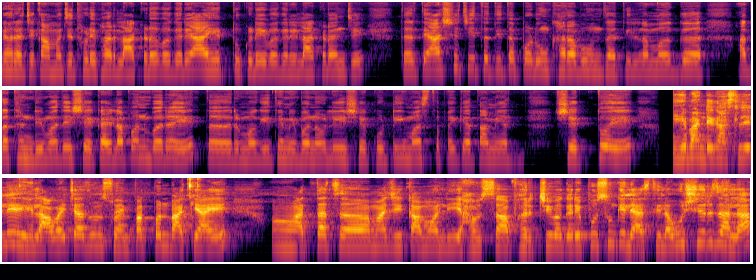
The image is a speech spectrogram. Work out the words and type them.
घराचे कामाचे थोडेफार लाकडं वगैरे आहेत तुकडे वगैरे लाकडांचे. तर ते असेच इथं तिथं पडून खराब होऊन जातील ना. मग आता थंडीमध्ये शेकायला पण बरं आहे. तर मग इथे मी बनवली शेकोटी. मस्तपैकी आता आम्ही शेकतोय. हे भांडे घासलेले हे लावायचे अजून स्वयंपाक पण बाकी आहे. आत्ताच माझी कामवाली हौसा फरची वगैरे पुसून गेली आज तिला उशीर झाला.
